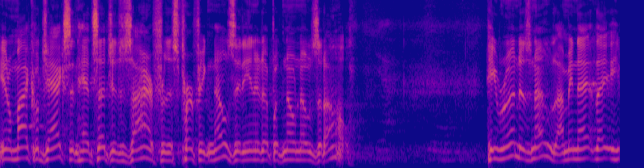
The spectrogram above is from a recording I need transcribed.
You know, Michael Jackson had such a desire for this perfect nose that he ended up with no nose at all. He ruined his nose. I mean, they,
